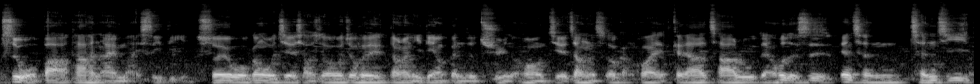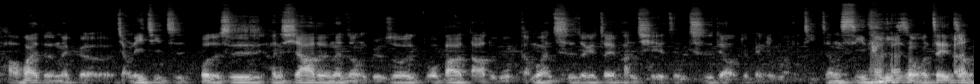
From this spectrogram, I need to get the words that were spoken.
是我爸他很爱买 CD，所以我跟我姐小时候就会，当然一定要跟着去，然后结账的时候赶快给他插入这样，或者是变成成绩好坏的那个奖励机制，或者是很瞎的那种，比如说我爸打赌敢不敢吃这个这一盘茄子，你吃掉就给你买几张 CD 什么这种，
